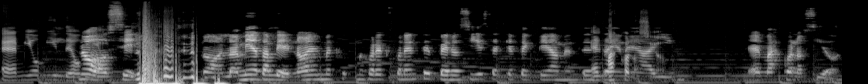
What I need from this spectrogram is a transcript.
En mi humilde opinión. No, sí. No, la mía también. No es el mejor exponente, pero sí es el que efectivamente el más ahí. El más conocido.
